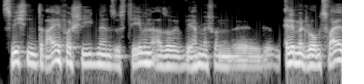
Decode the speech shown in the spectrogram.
zwischen drei verschiedenen Systemen. Also wir haben ja schon äh, Element Roam 2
